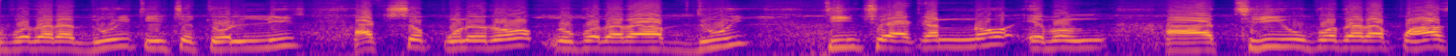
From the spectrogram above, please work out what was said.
উপধারা দুই, তিনশো চল্লিশ, একশো পনেরো উপধারা দুই, তিনশো একান্ন এবং থ্রি উপধারা পাঁচ,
